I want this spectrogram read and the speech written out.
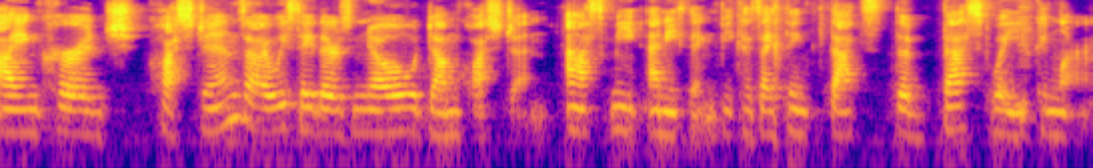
I encourage questions. I always say there's no dumb question. Ask me anything because I think that's the best way you can learn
